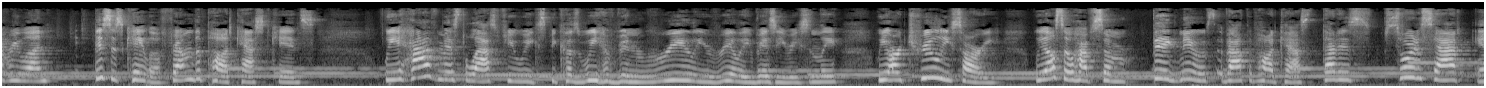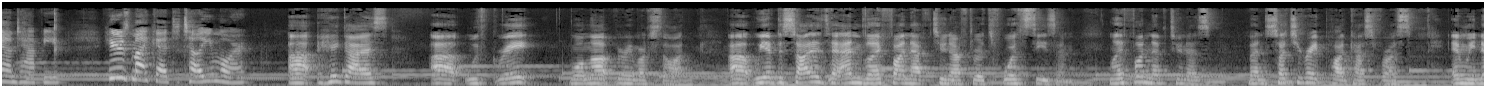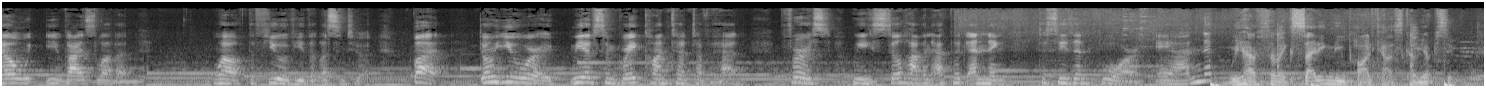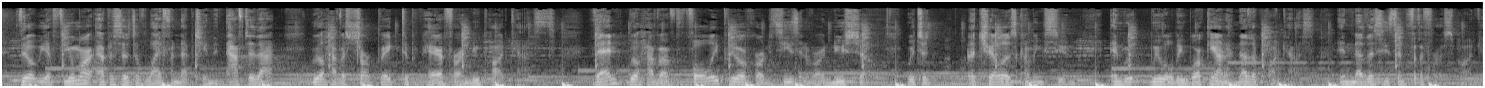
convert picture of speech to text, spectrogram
everyone. This is Kayla from the Podcast Kids. We have missed the last few weeks because we have been really, really busy recently. We are truly sorry. We also have some big news about the podcast that is sort of sad and happy. Here's Micah to tell you more. Uh, hey guys, uh, with great, well, not very much thought, uh, we have decided to end Life on Neptune after its fourth season. Life on Neptune has been such a great podcast for us, and we know you guys love it. Well, the few of you that listen to it. But don't you worry, we have some great content up ahead. First, we still have an epic ending to season four, and We have some exciting new podcasts coming up soon. There will be a few more episodes of Life on Neptune, and after that, we'll have a short break to prepare for our new podcast. Then, we'll have a fully pre recorded season of our new show, which a, a trailer is coming soon, and we, we will be working on another podcast, another season for the first podcast.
